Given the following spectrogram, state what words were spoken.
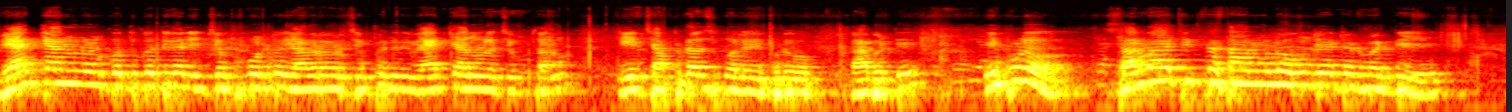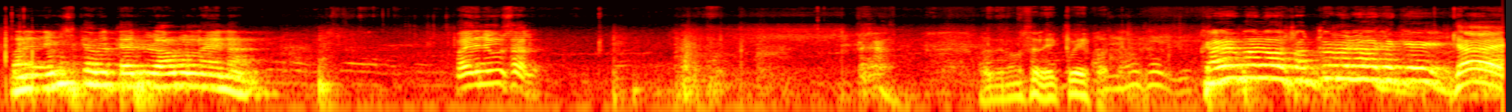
వ్యాఖ్యానంలో కొద్ది కొద్దిగా నేను చెప్పుకుంటూ ఎవరెవరు చెప్పింది వ్యాఖ్యానంలో చెప్తాను. నేను చెప్పదలుచుకోలేదు ఇప్పుడు కాబట్టి. ఇప్పుడు సర్వాధిక స్థానంలో ఉండేటటువంటి మన నిమిష కవి రాములు నాయన. పది నిమిషాలు. పది నిమిషాలు జయ బలో సంతులనాథకి జై.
